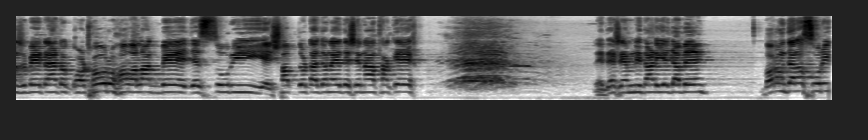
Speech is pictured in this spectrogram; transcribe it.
আসবে, এটা একটা কঠোর হওয়া লাগবে যে চুরি, এই শব্দটা যেন এদেশে না থাকে। দেশ এমনি দাঁড়িয়ে যাবে। বরং যারা চুরি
